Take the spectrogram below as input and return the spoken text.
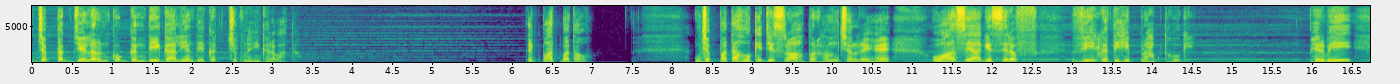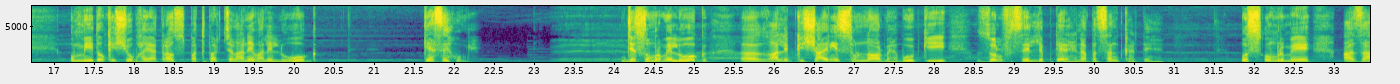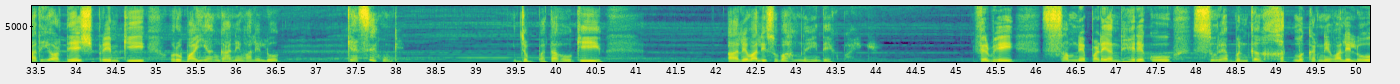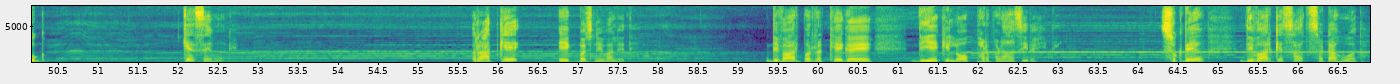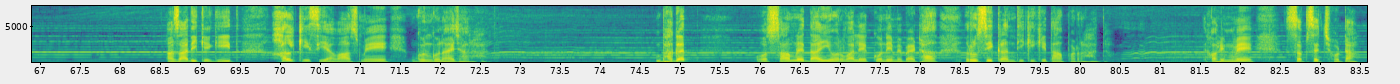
जब तक जेलर उनको गंदी गालियाँ देकर चुप नहीं करवाता। एक बात बताओ, जब पता हो कि जिस राह पर हम चल रहे हैं, वहाँ से आगे सिर्फ़ वीर गति ही प्राप्त होगी। फिर भी उम्मीदों की शोभा यात्रा उस पथ पर चलाने वाले लोग कैसे होंगे? जिस उम्र में लोग गालिब की शायरी सुनना और महबूब की जुल्फ से लिपटे रहना पसंद करते हैं। उस उम्र में आज़ादी और देश प्रेम की रुबाइयाँ गाने वाले लोग कैसे होंगे? जब पता हो कि आने वाली सुबह हम नहीं देख पाएँगे। फिर भी सामने पड़े अंधेरे को सूर्य बनकर खत्म करने वाले लोग कैसे होंगे? रात के एक बजने वाले थे। दीवार पर रखे गए दिए की लौ फड़फड़ा सी रही थी। सुखदेव दीवार के साथ सटा हुआ था। आज़ादी के गीत हल्की सी आवाज़ में गुनगुनाए जा रहा था। भगत वो सामने दाई ओर वाले कोने में बैठा, रूसी क्रांति की किताब पढ़ रहा था। और इनमें सबसे छोटा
